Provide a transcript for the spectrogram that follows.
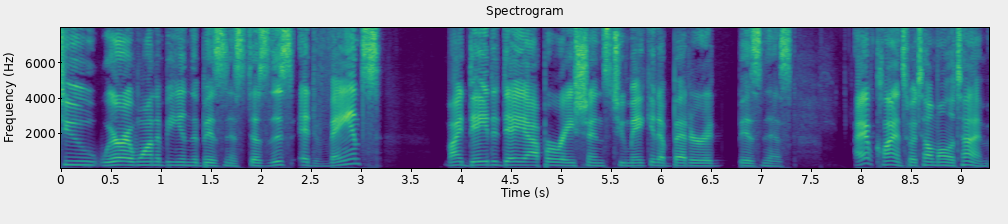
to where I want to be in the business? Does this advance my day to day operations to make it a better business? I have clients who I tell them all the time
